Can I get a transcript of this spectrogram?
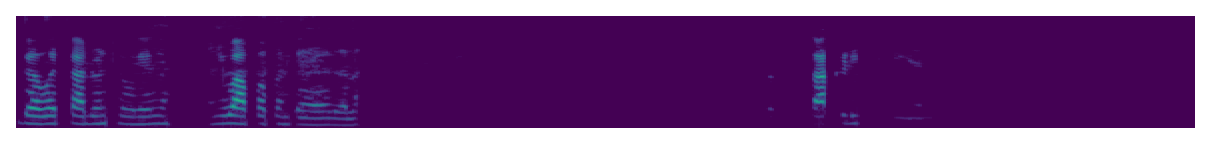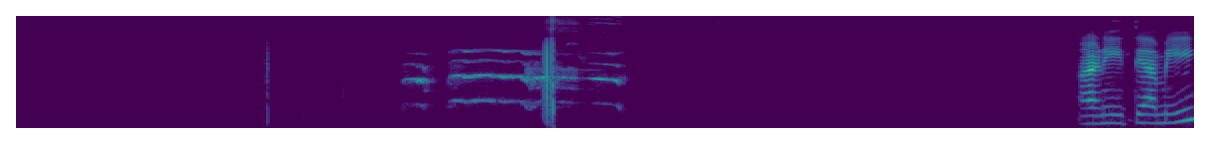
गवत काढून ठेवलेलं आणि वापा पण तयार झाला. काकडीची आणि इथे आम्ही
